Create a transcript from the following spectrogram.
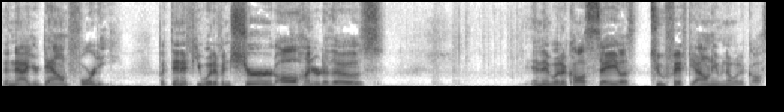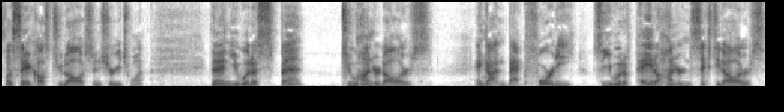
then now you're down 40. But then if you would have insured all 100 of those, and it would have cost say let's 250 i don't even know what it costs. Let's say it costs two dollars to insure each one. Then you would have spent $200 and gotten back 40 so you would have paid $160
